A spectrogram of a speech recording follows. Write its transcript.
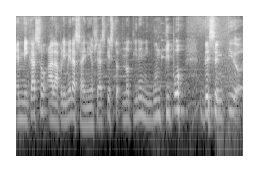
En mi caso, a la primera Shiny, o sea, es que esto no tiene ningún tipo de sentido.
